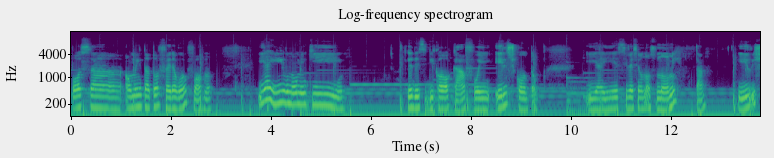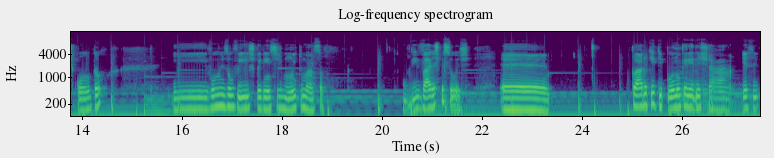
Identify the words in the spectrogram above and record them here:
possa aumentar a tua fé de alguma forma. E aí, o nome que eu decidi colocar foi Eles Contam. E aí, esse vai ser o nosso nome, tá? Eles Contam. E vamos ouvir experiências muito massa de várias pessoas. É Claro que, tipo, eu não queria deixar esse,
